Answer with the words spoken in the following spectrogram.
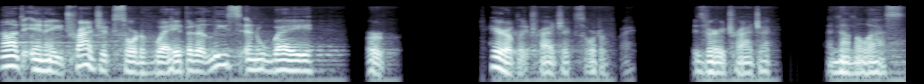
Not in a tragic sort of way, but at least in a way, or terribly tragic sort of way, is very tragic, and nonetheless.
